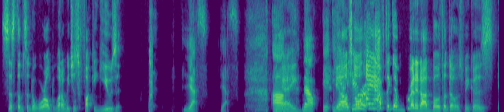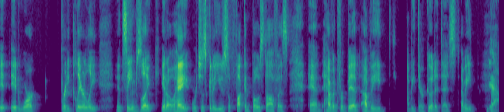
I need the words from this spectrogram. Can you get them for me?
systems in the world. Why don't we just fucking use it? yes, yes. Um, okay. Now, here, yeah, so here... I have to give credit on both of those because it it worked pretty clearly. It seems like you know, hey, we're just going to use the fucking post office, and heaven forbid, I mean, I mean, they're good at this. I mean, yeah,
